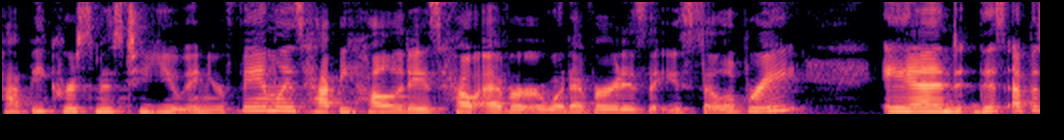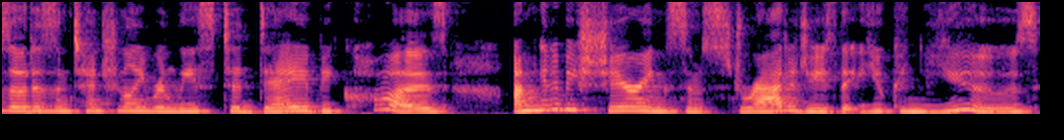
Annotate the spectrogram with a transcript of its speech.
happy Christmas to you and your families, happy holidays, however or whatever it is that you celebrate. And this episode is intentionally released today because I'm going to be sharing some strategies that you can use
